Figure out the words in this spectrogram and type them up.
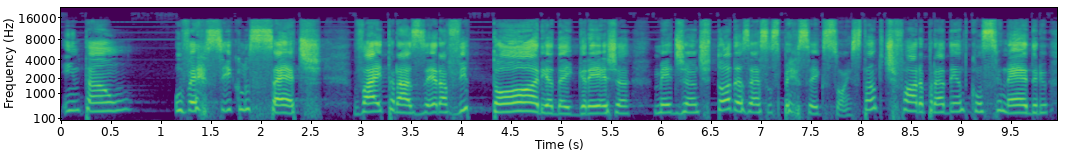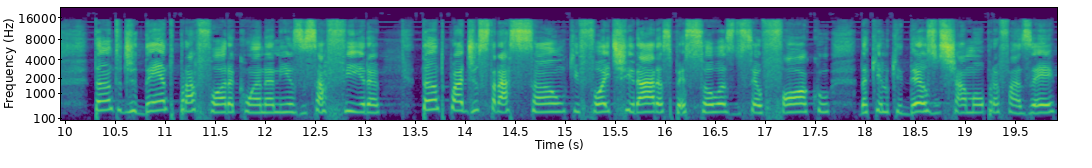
Então, o versículo 7 vai trazer a vitória da igreja mediante todas essas perseguições, tanto de fora para dentro com Sinédrio, tanto de dentro para fora com Ananias e Safira, tanto com a distração que foi tirar as pessoas do seu foco, daquilo que Deus os chamou para fazer.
